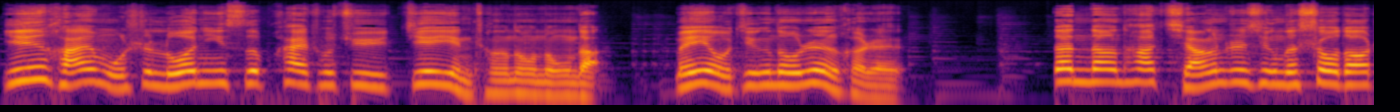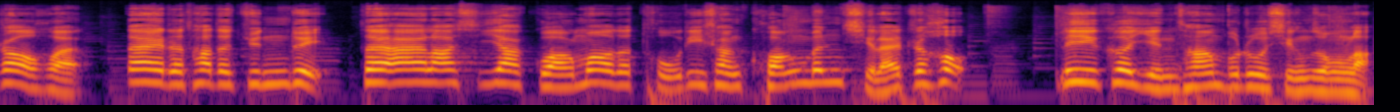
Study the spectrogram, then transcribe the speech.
因海姆是罗尼斯派出去接引程东东的，没有惊动任何人。但当他强制性的受到召唤，带着他的军队在埃拉西亚广袤的土地上狂奔起来之后，立刻隐藏不住行踪了。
